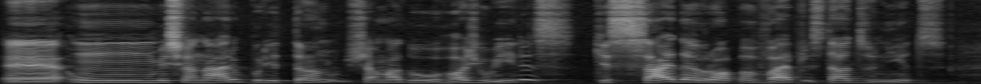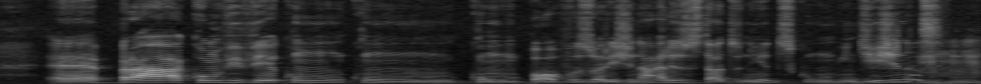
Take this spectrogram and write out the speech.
é, um missionário puritano chamado Roger Williams, que sai da Europa, vai para os Estados Unidos é, para conviver com, com, com povos originários dos Estados Unidos, com indígenas. Uhum.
